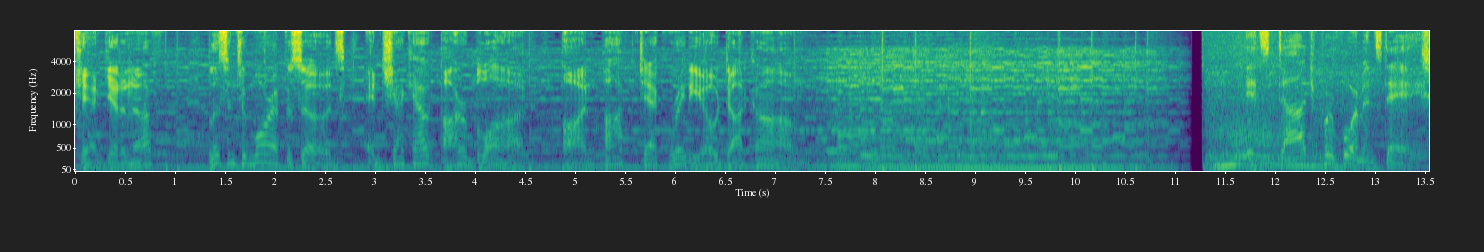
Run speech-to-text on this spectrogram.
Can't get enough? Listen to more episodes and check out our blog on poptechradio.com. It's Dodge Performance Days,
